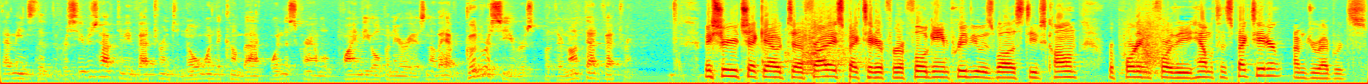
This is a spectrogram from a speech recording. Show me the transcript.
that means that the receivers have to be veteran to know when to come back, when to scramble, find the open areas. Now, they have good receivers, but they're not that veteran. Make sure you check out uh, Friday Spectator for a full game preview as well as Steve's column. Reporting for the Hamilton Spectator, I'm Drew Edwards.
